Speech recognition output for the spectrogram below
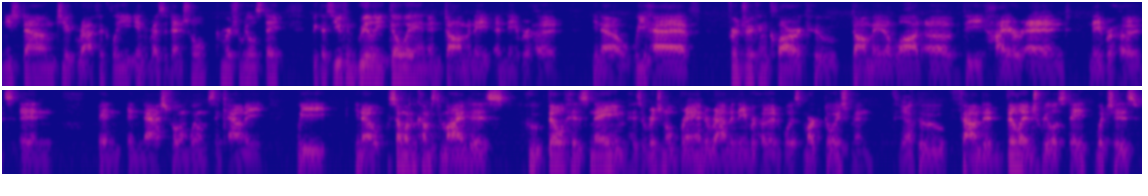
niche down geographically in residential commercial real estate because you can really go in and dominate a neighborhood you know, we have Fridrich and Clark who dominate a lot of the higher end neighborhoods in in in Nashville and Williamson County. We, you know, someone who comes to mind is who built his name, his original brand around a neighborhood was Mark Deutschmann, yeah. who founded Village Real Estate, which is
